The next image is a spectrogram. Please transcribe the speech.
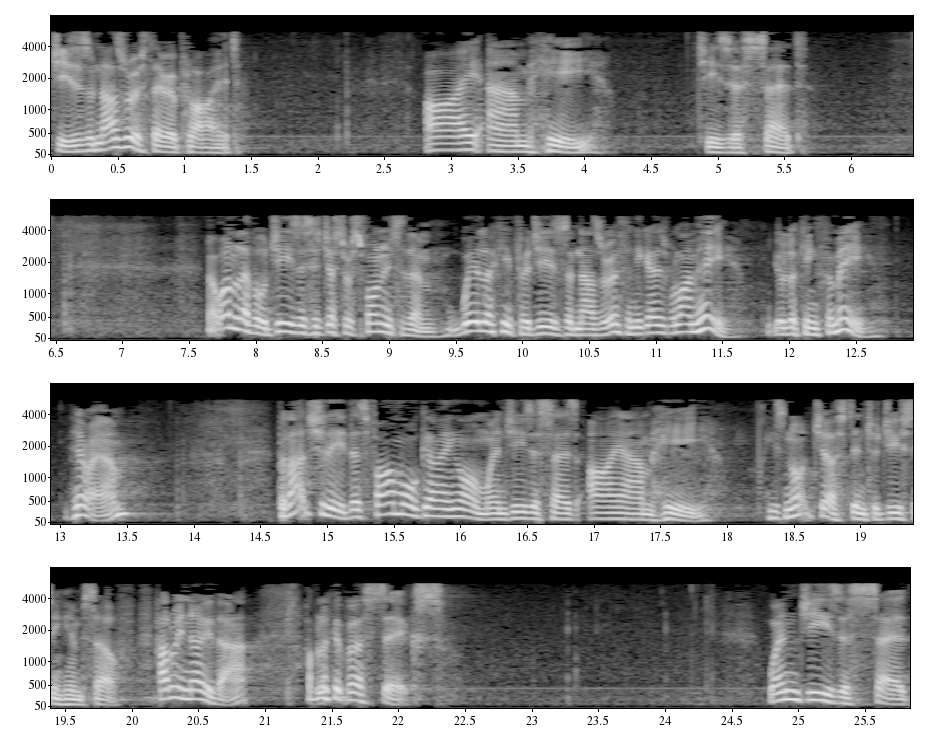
Jesus of Nazareth, they replied. I am he. Jesus said. At one level, Jesus is just responding to them. We're looking for Jesus of Nazareth, and he goes, Well, I'm he. You're looking for me. Here I am. But actually, there's far more going on when Jesus says, I am he. He's not just introducing himself. How do we know that? Have a look at verse 6. When Jesus said,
